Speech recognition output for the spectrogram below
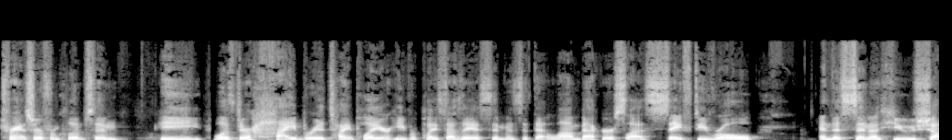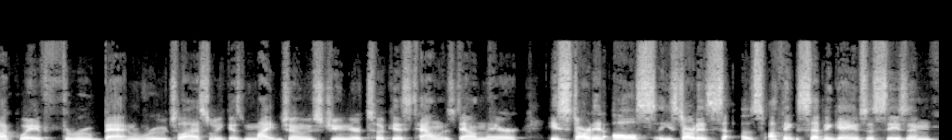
Transfer from Clemson. He was their hybrid type player. He replaced Isaiah Simmons at that linebacker slash safety role. And this sent a huge shockwave through Baton Rouge last week as Mike Jones Jr. took his talents down there he started all he started I think seven games this season,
